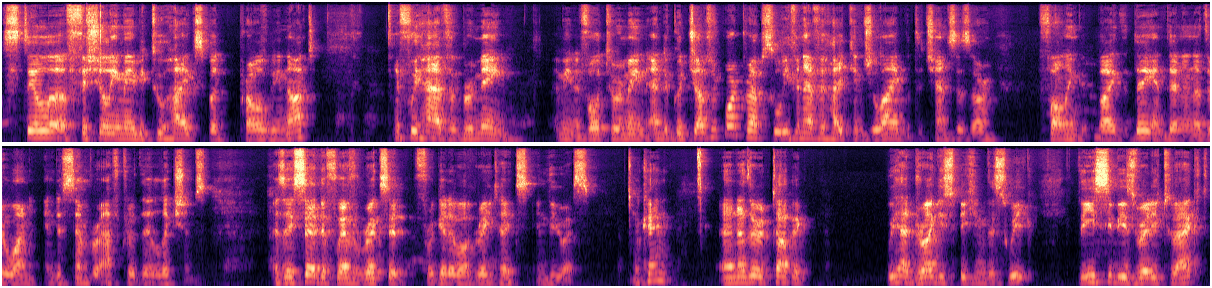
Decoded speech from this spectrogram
Still officially maybe two hikes, but probably not. If we have a remain, I mean, a vote to remain and a good jobs report, perhaps we'll even have a hike in July, but the chances are falling by the day, and then another one in December after the elections. As I said, if we have a Brexit, forget about rate hikes in the US. Okay, another topic. We had Draghi speaking this week. The ECB is ready to act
